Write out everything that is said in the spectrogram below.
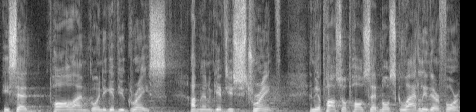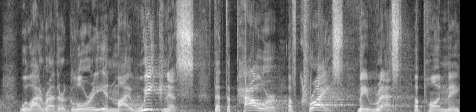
He said, Paul, I'm going to give you grace. I'm going to give you strength. And the Apostle Paul said, Most gladly, therefore, will I rather glory in my weakness, that the power of Christ may rest upon me.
